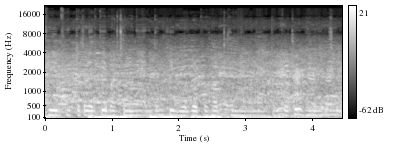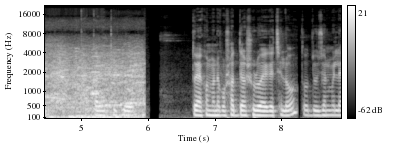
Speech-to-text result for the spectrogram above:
ভিড়, ভিড়টা তো দেখতেই পাচ্ছ মানে একদম কি বলব, প্রসাদ মানে একদম প্রচুর ভিড় হয়ে গেছিল পুরো। তো এখন মানে প্রসাদ দেওয়া শুরু হয়ে গেছিল। তো দুজন মিলে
